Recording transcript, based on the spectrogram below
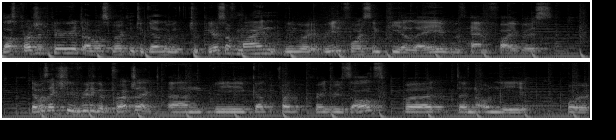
Last project period I was working together with two peers of mine. We were reinforcing PLA with hemp fibers. that was actually a really good project and we got quite great results, but then only for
